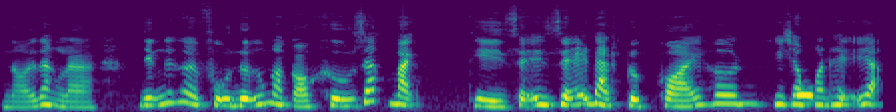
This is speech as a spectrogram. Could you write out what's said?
nói rằng là những cái người phụ nữ mà có khứu giác mạnh thì sẽ dễ đạt cực khoái hơn khi trong quan hệ ạ.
